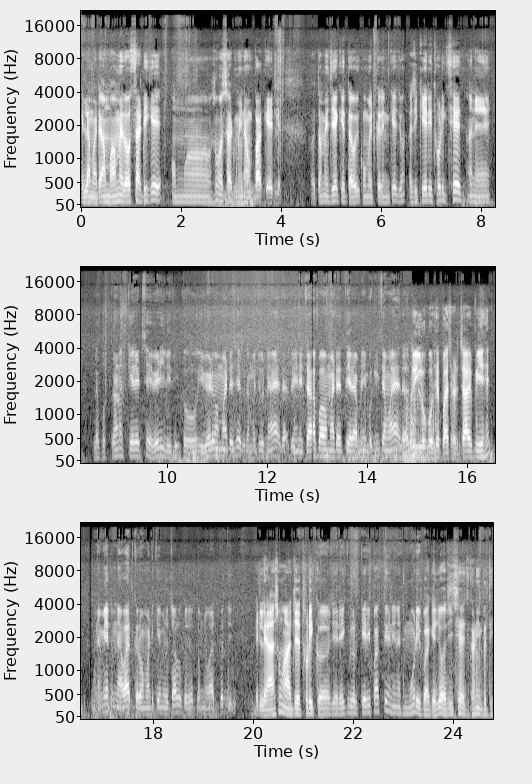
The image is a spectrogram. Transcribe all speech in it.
એટલા માટે આમ અમે તો અષાઢી કે, આમ શું અષાઢ મહિનામાં પાકે એટલે. હવે તમે જે કહેતા હોય કોમેન્ટ કરીને કહેજો. હજી કેરી થોડીક છે જ અને લગભગ ત્રણ જ કેરેટ છે વેડી લીધી. તો એ વેડવા માટે છે, બધા મજૂરને આવ્યા હતા. તો એને ચા પાવા માટે અત્યારે આપણે બગીચામાં આવ્યા હતા. તો એ લોકો છે પાછળ ચા પીએ છે. અને મેં તમને આ વાત કરવા માટે કેમેરો ચાલુ કર્યો, તમને વાત કરી દીધી. એટલે આ શું, આ જે થોડીક જે રેગ્યુલર કેરી પાકતી હોય ને, એનાથી મોડી પાકે. જો, હજી છે જ ઘણી બધી.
